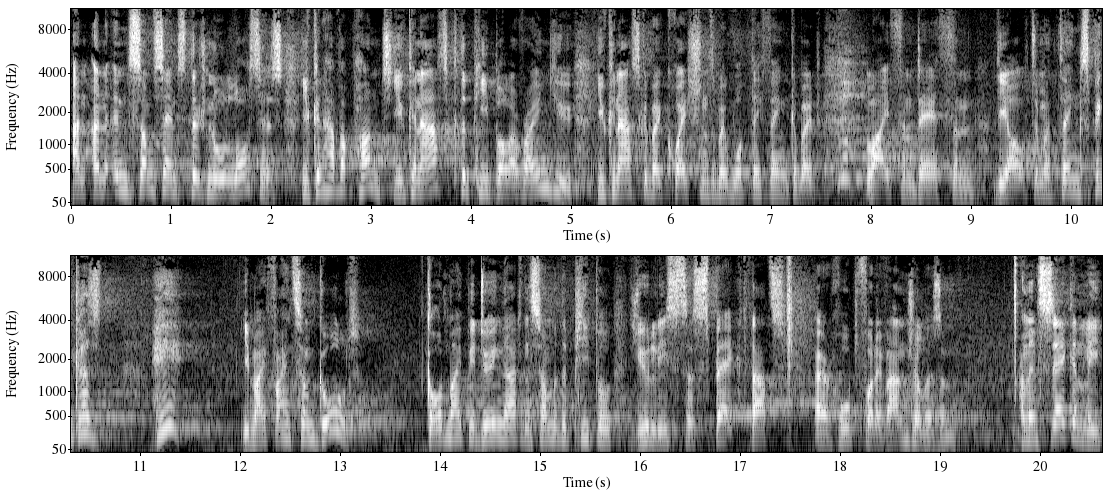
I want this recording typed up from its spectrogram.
And, and in some sense, there's no losses. You can have a punt. You can ask the people around you. You can ask about questions about what they think about life and death and the ultimate things, because, hey, you might find some gold. God might be doing that in some of the people you least suspect. That's our hope for evangelism. And then, secondly,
